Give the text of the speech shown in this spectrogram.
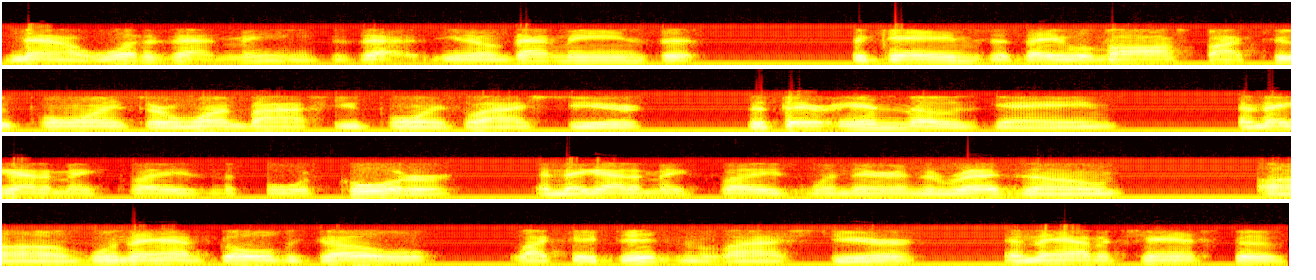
Now, what does that mean? Does that you know that means that the games that they lost by two points or won by a few points last year, that they're in those games and they got to make plays in the fourth quarter and they got to make plays when they're in the red zone, uh, when they have goal to go like they didn't last year, and they have a chance to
